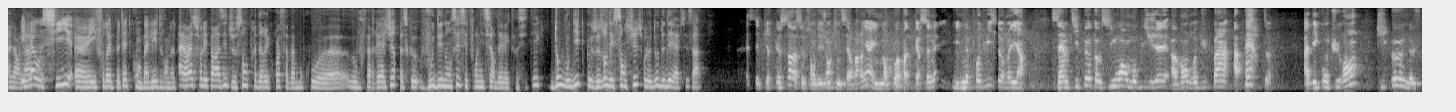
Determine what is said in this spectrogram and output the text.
et là aussi, euh, il faudrait peut-être qu'on balaye devant notre... Alors là, sur les parasites, je sens que Frédéric Roy, ça va beaucoup euh, vous faire réagir parce que vous dénoncez ces fournisseurs d'électricité, donc vous dites que ce sont des census sur le dos d'EDF, c'est ça? C'est pire que ça, ce sont des gens qui ne servent à rien, ils n'emploient pas de personnel, ils ne produisent rien. C'est un petit peu comme si moi, on m'obligeait à vendre du pain à perte à des concurrents qui, eux, ne le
